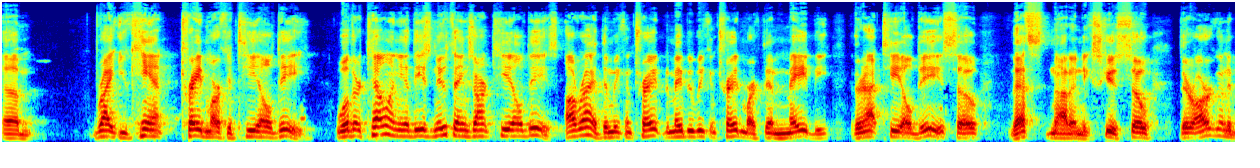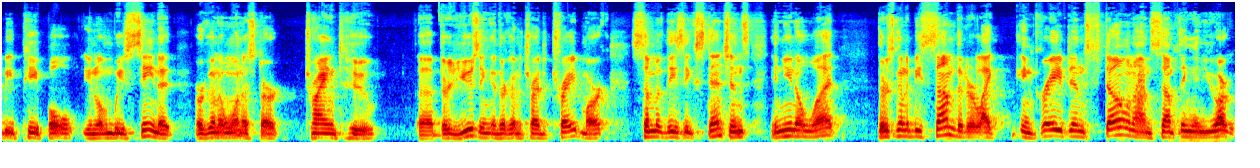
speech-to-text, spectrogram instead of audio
Um, right, you can't trademark a TLD. Well, they're telling you these new things aren't TLDs. All right, then we can trade. Maybe we can trademark them. Maybe they're not TLDs, so that's not an excuse. So there are going to be people, you know, and we've seen it, are going to want to start trying to. Uh, they're using and they're going to try to trademark some of these extensions. And you know what? There's going to be some that are like engraved in stone on something, and you are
